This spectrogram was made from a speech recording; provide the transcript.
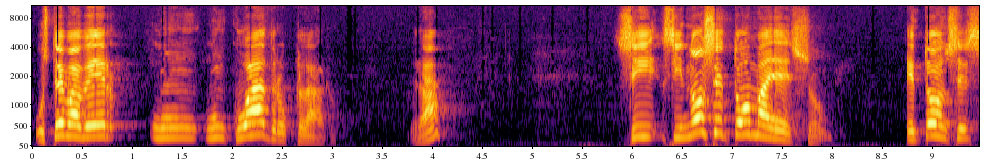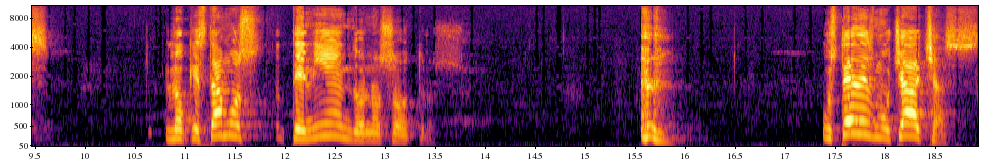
usted va a ver un, un cuadro claro, ¿verdad? Si, si no se toma eso, entonces lo que estamos teniendo nosotros, ustedes muchachas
